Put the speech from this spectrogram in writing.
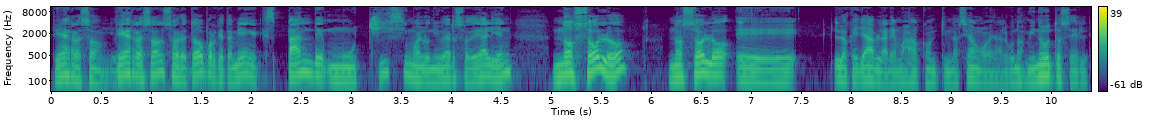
Tienes razón, Sí, tienes razón, sobre todo porque también expande muchísimo el universo de Alien, no solo, no solo eh, lo que ya hablaremos a continuación o en algunos minutos, el,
